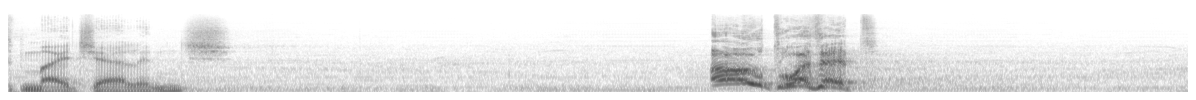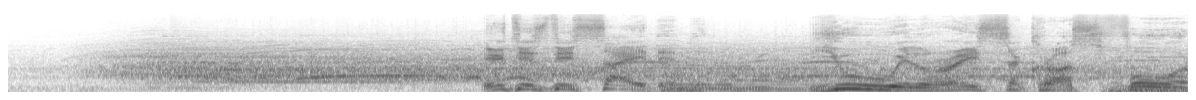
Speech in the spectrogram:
Accept my challenge? Out with it! It is decided. You will race across four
